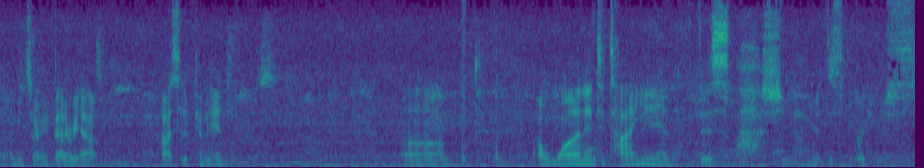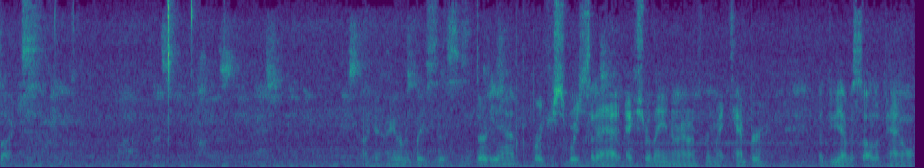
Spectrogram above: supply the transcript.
Uh, I mean, sorry, battery out. Positive coming in. Um, I wanted to tie in this. Ah, shoot, this breaker sucks. Okay, I gotta replace this. It's a 30 amp breaker switch that I had extra laying around for my camper. I do have a solar panel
